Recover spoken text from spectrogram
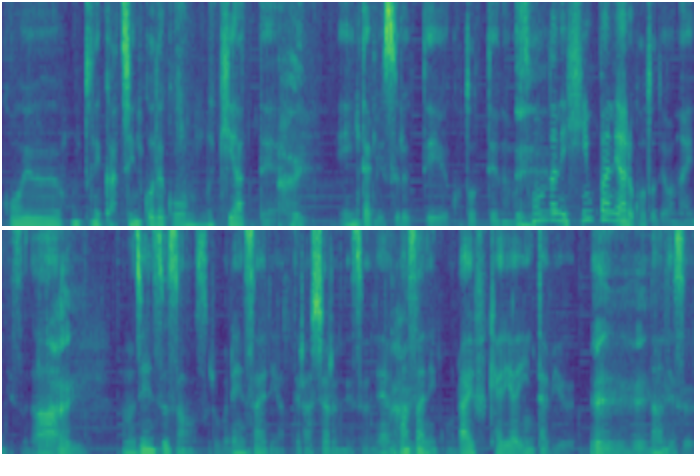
こういう本当にガチンコでこう向き合ってえはい、インタビューするっていうことっていうのはええそんなに頻繁にあることではないんですが、はい、あのジェーン・スーさんはそれを連載でやってらっしゃるんですよね、はい。まさにこうライフキャリアインタビュええーなんです。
